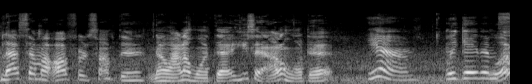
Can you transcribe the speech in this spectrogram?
Last time I offered something, no, I don't want that. He said, I don't want that. Yeah, we gave him. What?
